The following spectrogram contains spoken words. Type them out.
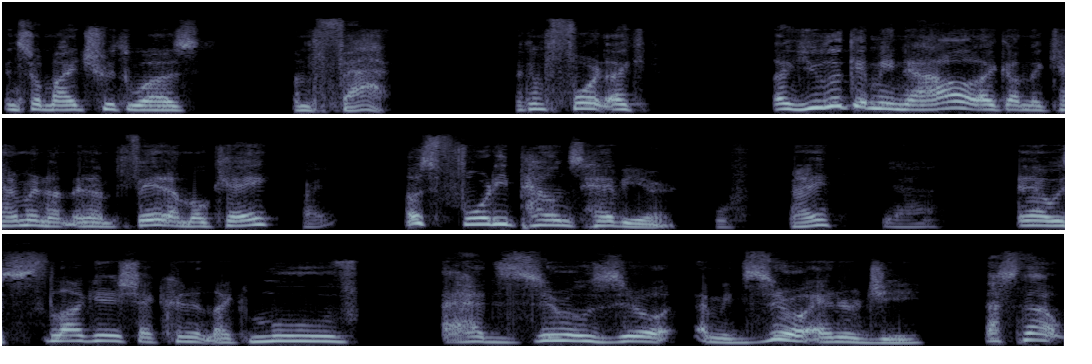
And so my truth was, I'm fat. Like I'm 40, like, like you look at me now, like on the camera and I'm, and I'm fit, I'm okay. Right. I was 40 pounds heavier. Oof. Right. Yeah. And I was sluggish. I couldn't like move. I had zero, zero, I mean, zero energy. That's not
